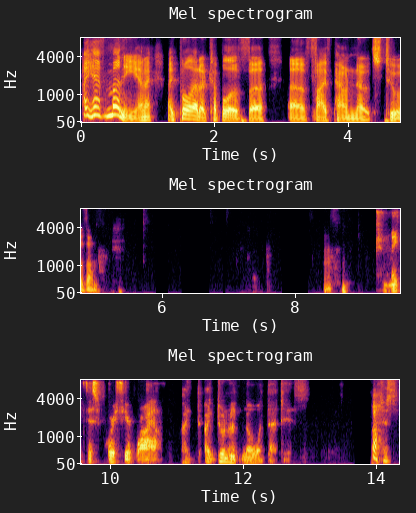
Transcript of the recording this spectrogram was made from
I have money, and I, I pull out a couple of uh, uh, five pound notes, two of them. Can make this worth your while. I, I do not know what that is. Oh, Just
